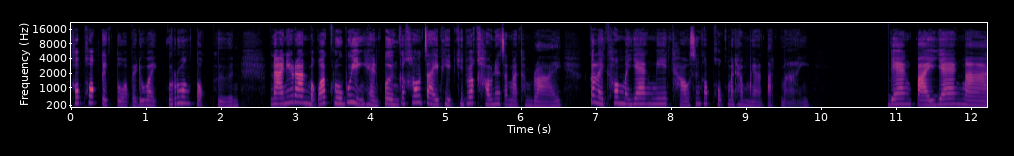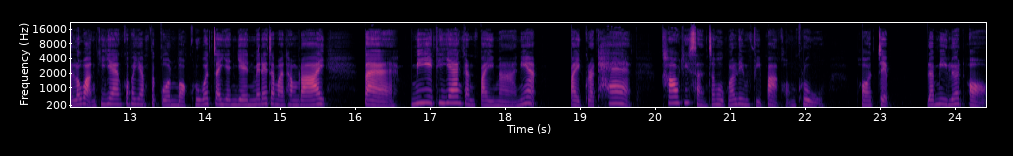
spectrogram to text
เขาพกติดตัวไปด้วย ร่วงตกพื้น นายนิรันด์บอกว่าครูผู้หญิงเห็นปืนก็เข้าใจผิดคิดว่าเขาเนี่ยจะมาทำร้าย ก็เลยเข้ามาแย่งมีดเขา ซึ่งเขาพกมาทำงานตัดไม้แย่งไปแย่งมา ระหว่างที่แย่งก็พยายามตะโกนบอกครูว่าใจเย็นๆไม่ได้จะมาทำร้าย แต่มีดที่แย่งกันไปมาเนี่ยไปกระแทกเข้าที่สันจมูกและริมฝีปากของครู พอเจ็บ และมีเลือดออก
